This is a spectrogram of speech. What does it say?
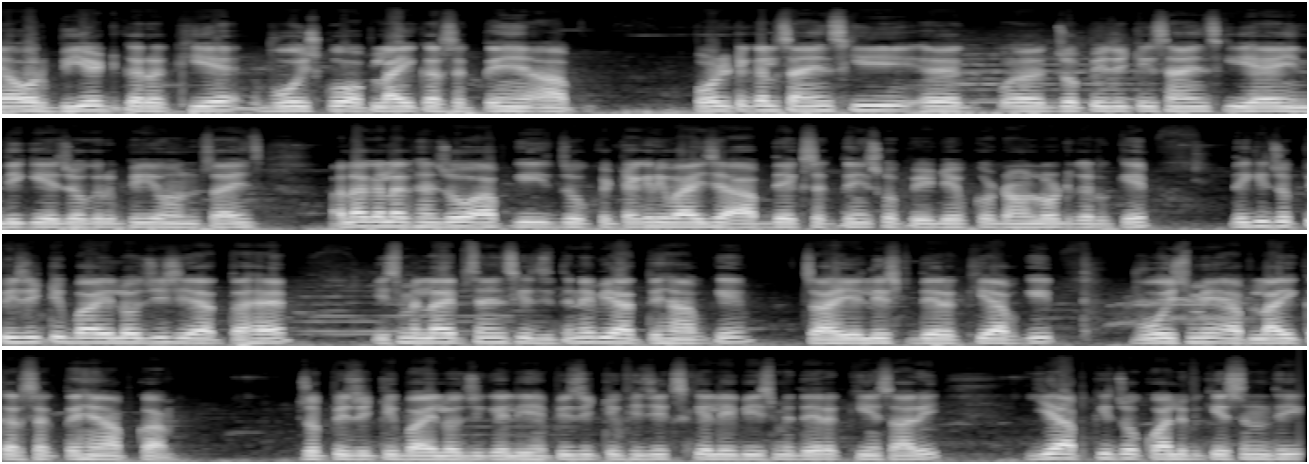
और बीएड कर रखी है, वो इसको अप्लाई कर सकते हैं आप। पॉलिटिकल साइंस की जो पीजीटी साइंस की है, हिंदी की जोग्राफी होम साइंस अलग अलग हैं जो आपकी जो कैटेगरी वाइज है, आप देख सकते हैं इसको पीडीएफ को डाउनलोड करके। देखिए, जो पीजीटी बायोलॉजी से आता है, इसमें लाइफ साइंस के जितने भी आते हैं आपके, चाहे लिस्ट दे रखी है आपकी, वो इसमें अप्लाई कर सकते हैं आपका, जो पीजीटी बायोलॉजी के लिए है। पीजीटी फिजिक्स के लिए भी इसमें दे रखी है सारी। ये आपकी जो क्वालिफ़िकेशन थी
